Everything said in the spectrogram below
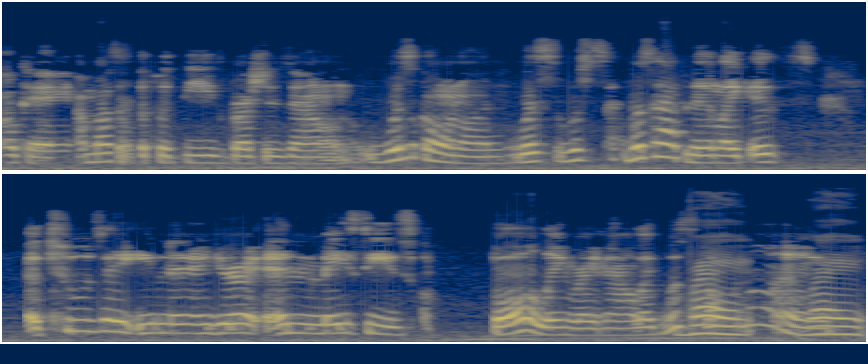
okay, I'm about to put these brushes down. What's going on? What's what's what's happening? Like it's a Tuesday evening and you're in Macy's bawling right now. Like what's Right. going on? Right.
